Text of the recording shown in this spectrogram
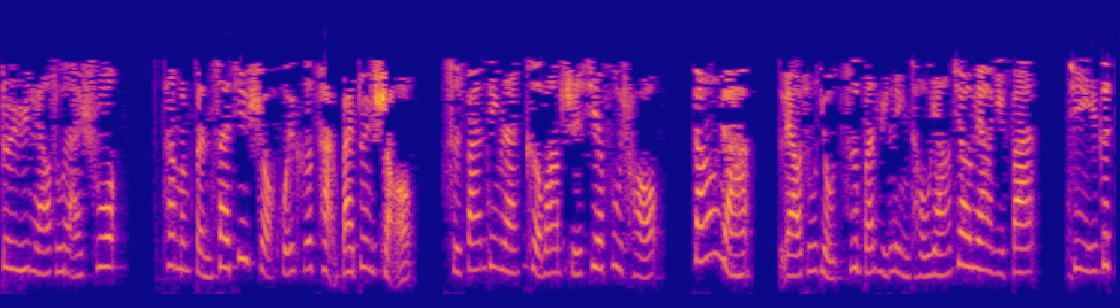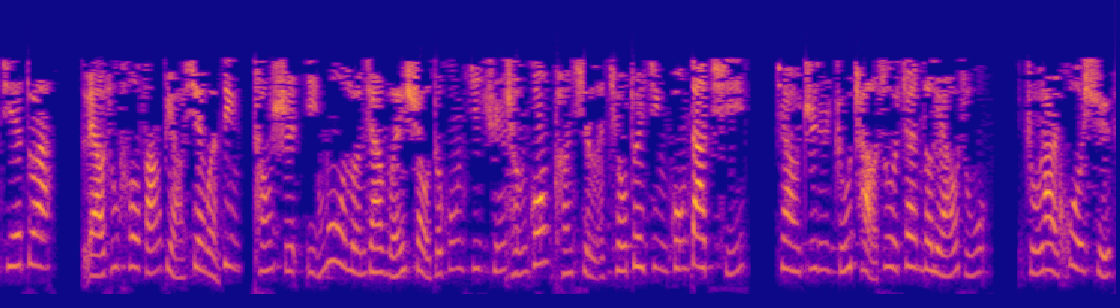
对于辽足来说，他们本赛季首回合惨败对手，此番定然渴望实现复仇。当然，辽足有资本与领头羊较量一番。近一个阶段，辽足后防表现稳定，同时以莫伦加为首的攻击群成功扛起了球队进攻大旗。较之于主场作战的辽足，卓尔或许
